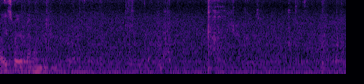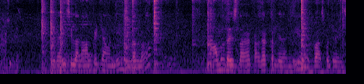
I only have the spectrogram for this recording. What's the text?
రైస్ వేయడమేనండి. రైస్ ఇలా నానబెట్టామండి నీళ్ళల్లో. మామూలు రైస్ లాగా కడగక్కర్లేదండి బాస్మతి రైస్.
